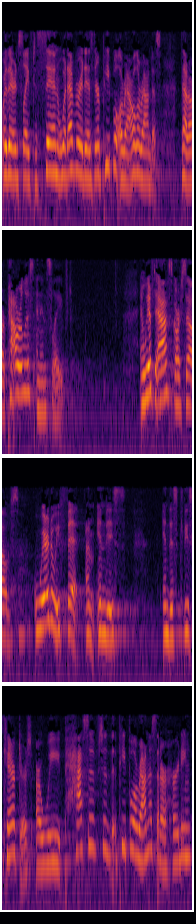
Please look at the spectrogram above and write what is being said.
or they're enslaved to sin, whatever it is, there are people around, all around us that are powerless and enslaved. And we have to ask ourselves, where do we fit um, in this in this, these characters? Are we passive to the people around us that are hurting?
